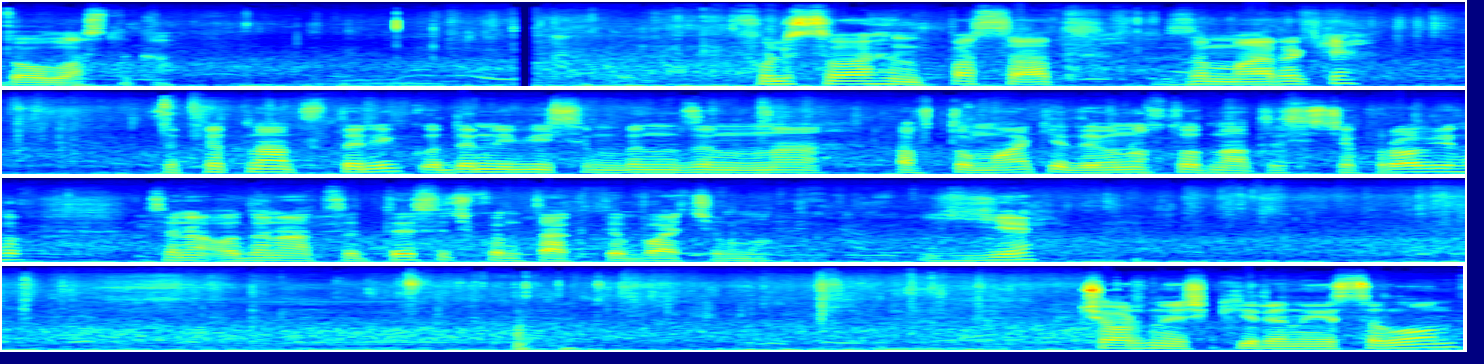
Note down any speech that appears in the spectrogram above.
до власника. Volkswagen Passat з Америки. Це 15 рік, 1,8 бензин на автоматі, 91 тисяча пробігу. Ціна 11 тисяч, контакти бачимо є. Чорний шкіряний салон.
